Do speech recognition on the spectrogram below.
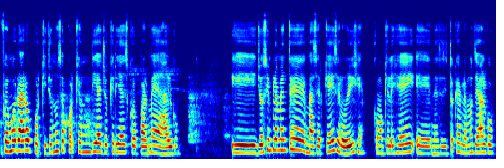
fue muy raro porque yo no sé por qué un día yo quería disculparme de algo. Y yo simplemente me acerqué y se lo dije. Como que le dije, eh, necesito que hablemos de algo.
